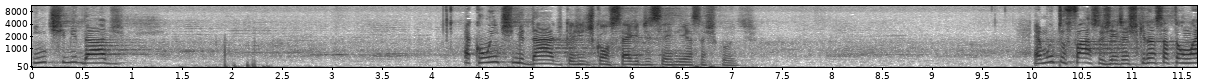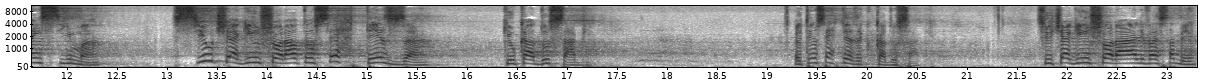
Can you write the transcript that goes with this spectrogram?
Intimidade. É com intimidade que a gente consegue discernir essas coisas. É muito fácil, gente. As crianças estão lá em cima. Se o Tiaguinho chorar, eu tenho certeza que o Cadu sabe. Eu tenho certeza que o Cadu sabe. Se o Tiaguinho chorar, ele vai saber.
